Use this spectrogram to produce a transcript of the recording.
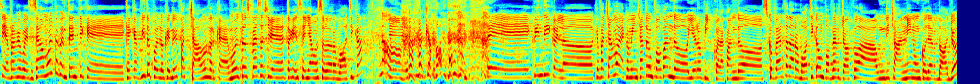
Sì, è proprio questo. Siamo molto contenti che, che, hai capito quello che noi facciamo perché molto spesso ci viene detto che insegniamo solo robotica. No! E, e quindi quello che facciamo è cominciato un po' quando io ero piccola, quando ho scoperto la robotica un po' per gioco a 11 anni in un coder dojo.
